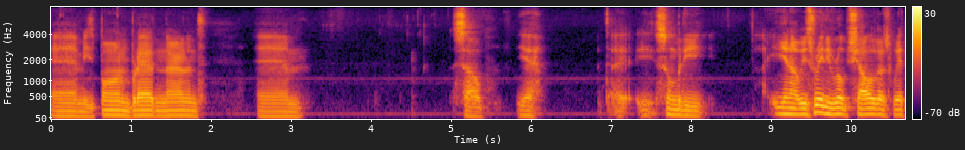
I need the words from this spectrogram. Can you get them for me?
Um, he's born and bred in Ireland. Um, so yeah, somebody, you know, he's really rubbed shoulders with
